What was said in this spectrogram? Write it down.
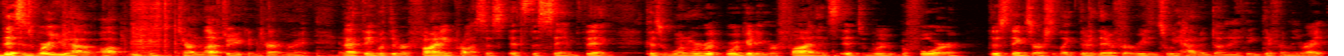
this is where you have op- you can turn left or you can turn right. And I think with the refining process, it's the same thing. Because when we're we're getting refined, it's it's we're before those things are like they're there for a reason. So we haven't done anything differently, right?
